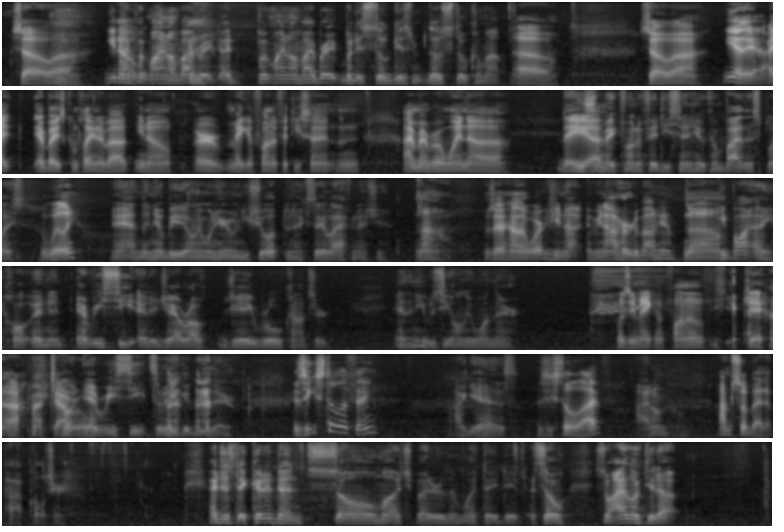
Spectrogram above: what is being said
So uh, you know, I put mine on vibrate. I put mine on vibrate, but it still gives me, those still come out. Oh, so uh, yeah, they, I everybody's complaining about you know or making fun of Fifty Cent, and I remember when uh, they You should uh, make fun of Fifty Cent. He'll come by this place. Will he? Yeah, and then he'll be the only one here when you show up the next day laughing at you. Oh, is that how it works? Have you not? Have you not heard about him? No. He bought a whole and in every seat at a J. J. Rule concert, and then he was the only one there. Was he making fun of Jay? Uh, Ja Rule? every seat so he could be there. Is he still a thing? I guess. Is he still alive? I don't know. I'm so bad at pop culture. I just they could have done so much better than what they did. So so I looked it up,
